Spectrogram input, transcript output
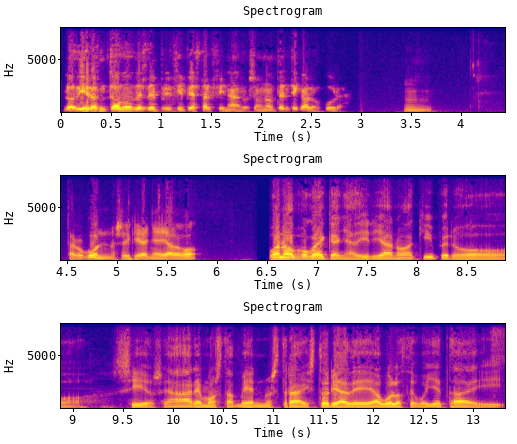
lo dieron todo desde el principio hasta el final. O sea, una auténtica locura. Mm. Takokun, no sé qué añadir algo. Bueno, poco hay que añadir ya, ¿no? Aquí, pero sí, o sea, haremos también nuestra historia de abuelo cebolleta y,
